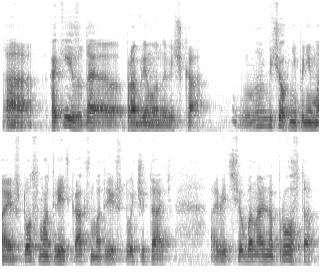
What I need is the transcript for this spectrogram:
А, какие э, проблемы у новичка? Новичок не понимает, что смотреть, как смотреть, что читать. А ведь все банально просто.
